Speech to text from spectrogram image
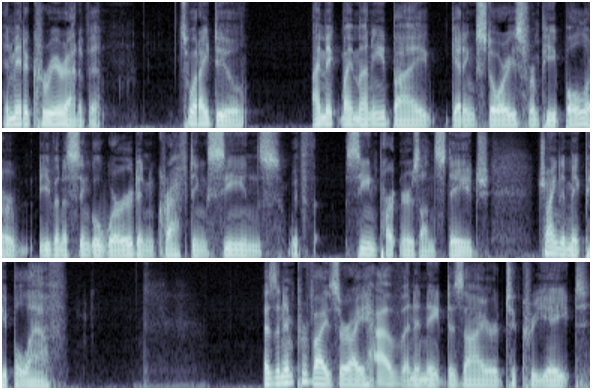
and made a career out of it. It's what I do. I make my money by getting stories from people or even a single word and crafting scenes with scene partners on stage, trying to make people laugh. As an improviser, I have an innate desire to create,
